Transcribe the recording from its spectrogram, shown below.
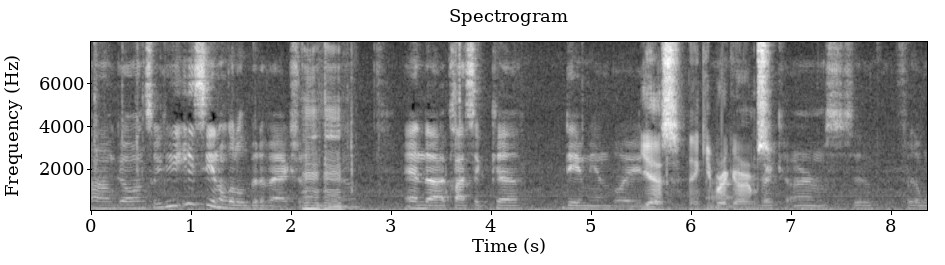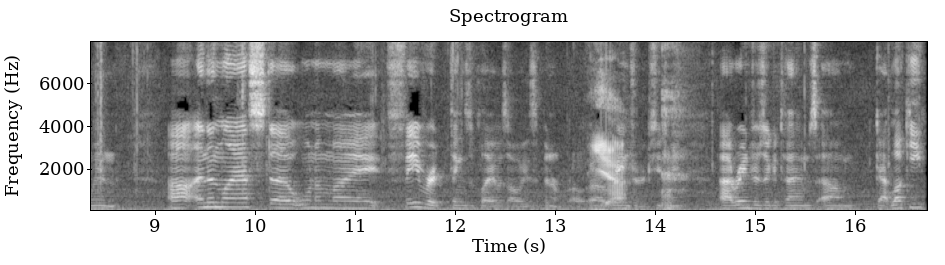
um, going, so he, he's seeing a little bit of action. Mm-hmm. You know? And uh, classic uh, Damien blade. yes, thank you, Brick Uh, Arms. Brick arms to, for the win. Uh, and then last, uh, one of my favorite things to play was always been a uh, Yeah. Ranger. Excuse me. Uh, Rangers are good times. Um, got lucky.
